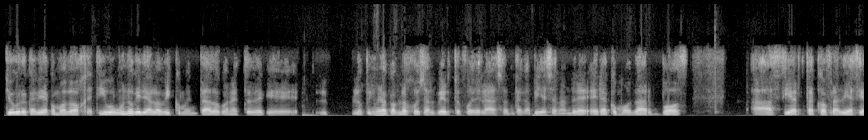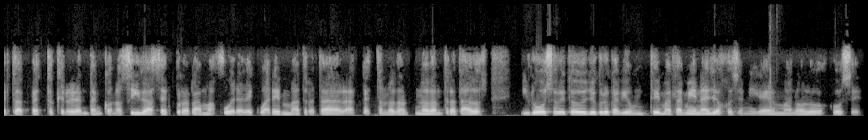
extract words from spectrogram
yo creo que había como dos objetivos. Uno que ya lo habéis comentado con esto de que lo primero que habló José Alberto fue de la Santa Capilla de San Andrés, era como dar voz a ciertas cofradías, ciertos aspectos que no eran tan conocidos, hacer programas fuera de cuaresma, tratar aspectos no tan, no tan tratados. Y luego, sobre todo, yo creo que había un tema también a ellos, José Miguel, Manolo, José,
